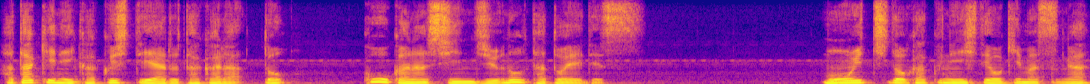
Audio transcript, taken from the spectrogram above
畑に隠してある宝と高価な真珠の例えです。もう一度確認しておきますが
